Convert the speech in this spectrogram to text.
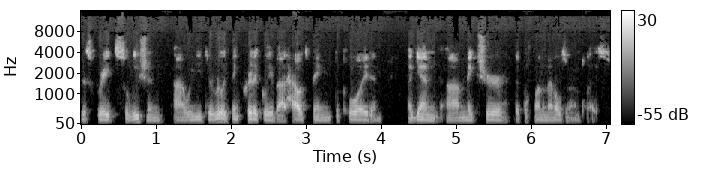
this great solution. Uh, we need to really think critically about how it's being deployed and again, um, make sure that the fundamentals are in place.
